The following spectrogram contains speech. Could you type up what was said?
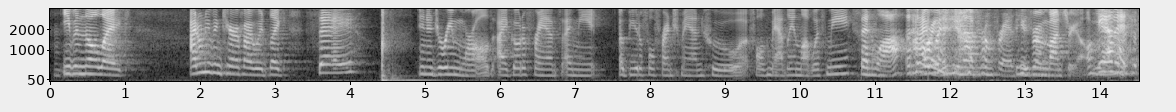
mm-hmm. even though like, I don't even care if I would like say in a dream world, I go to France, I meet a beautiful French man who falls madly in love with me. Benoit. I or would- is he not from France? He's, from, Montreal. Damn it.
